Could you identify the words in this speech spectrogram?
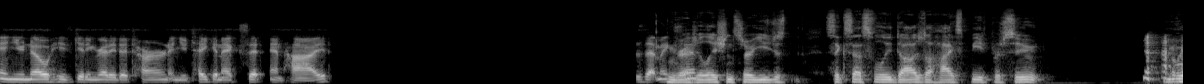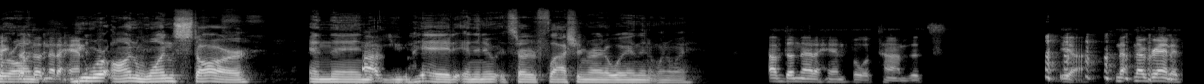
and you know he's getting ready to turn and you take an exit and hide? Does that make sense? congratulations, sir! You just successfully dodged a high speed pursuit. You Okay, were on done that a you were on one star, and then I've- you hid, and then it, it started flashing right away, and then it went away. I've done that a handful of times. It's yeah. Now, now, granted,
